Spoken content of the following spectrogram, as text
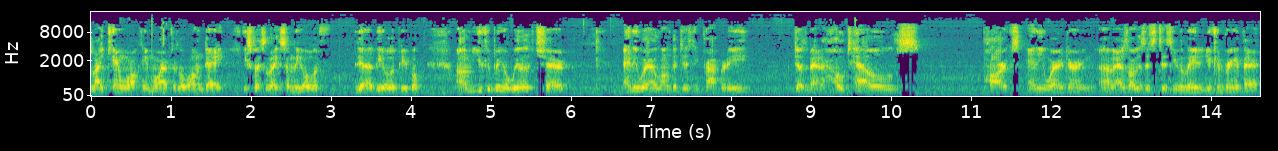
like can't walk anymore after the long day, especially like some of the older the, the older people, um, you could bring a wheelchair anywhere along the Disney property. Doesn't matter, hotels, parks, anywhere during. Uh, as long as it's Disney related, you can bring it there.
